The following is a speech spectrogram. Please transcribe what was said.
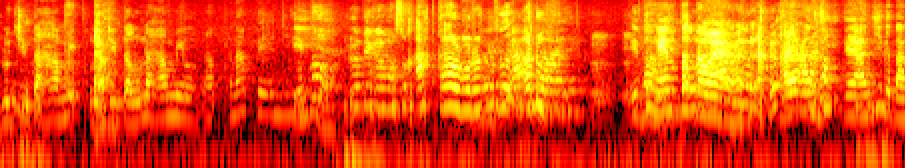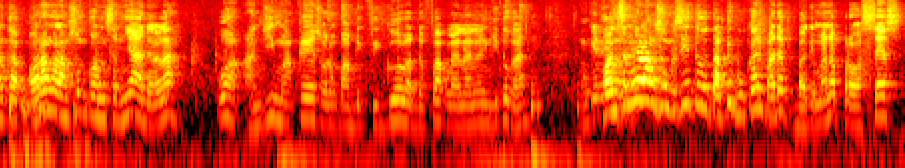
Lu cinta hamil, lu cinta Luna hamil. Ngap- Kenapa anjing? Itu lebih gak masuk akal menurut gue. Aduh. Itu ngentot namanya. kayak Anji kayak Anji ketangkap orang langsung concernnya adalah wah Anji make seorang public figure what the fuck lain-lain gitu kan Mungkin concernnya langsung ke situ tapi bukan pada bagaimana proses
